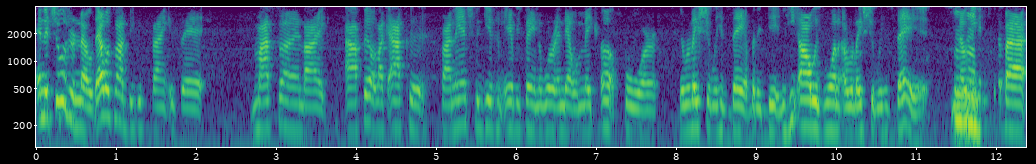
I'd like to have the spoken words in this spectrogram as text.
and the children know that was my biggest thing is that my son, like, I felt like I could financially give him everything in the world and that would make up for the relationship with his dad, but it didn't. He always wanted a relationship with his dad. You know, mm-hmm. he didn't care about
